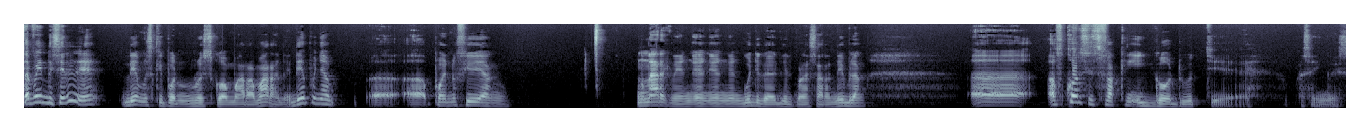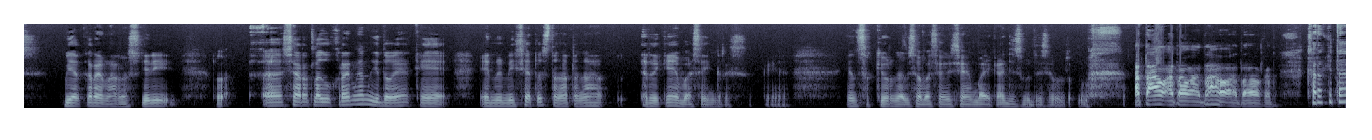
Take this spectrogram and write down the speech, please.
tapi di sini nih dia meskipun nulis gue marah-marah nih dia punya uh, point of view yang menarik nih yang yang, yang, yang gue juga jadi penasaran. Dia bilang uh, of course it's fucking ego dude. Ya yeah. bahasa Inggris. Biar keren harus. Jadi uh, syarat lagu keren kan gitu ya kayak Indonesia tuh setengah-tengah liriknya bahasa Inggris insecure nggak bisa bahasa Indonesia yang baik aja sebetulnya menurut atau atau atau atau kan karena kita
